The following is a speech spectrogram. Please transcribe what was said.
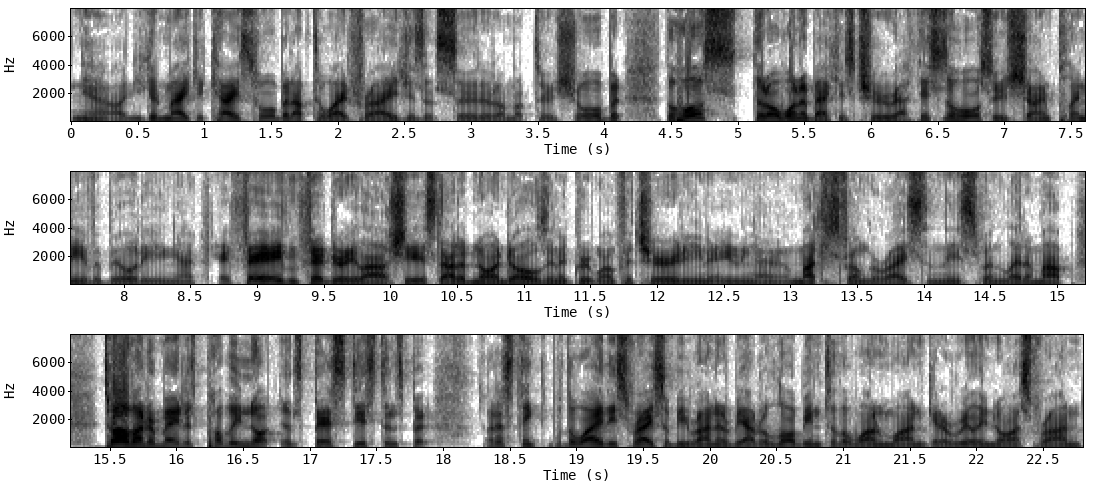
you know, uh, you could make a case for, but up to weight for age is it suited? I'm not too sure. But the horse that I want to back is Churath. This is a horse who's shown plenty of ability. You know, even February last year started nine dollars in a Group One futurity, and you know, a much stronger race than this when led him up. Twelve hundred meters probably not its best distance, but I just think the way this race will be run, it'll be able to lob into the 1 1, get a really nice run.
